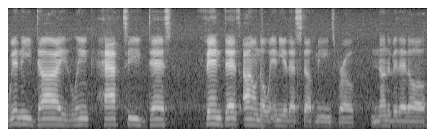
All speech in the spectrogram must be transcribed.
Winnie, Die, Link, Hafty, Des, Fin, Des. I don't know what any of that stuff means, bro. None of it at all.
